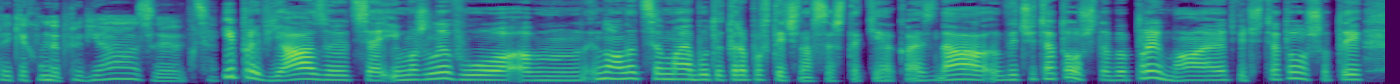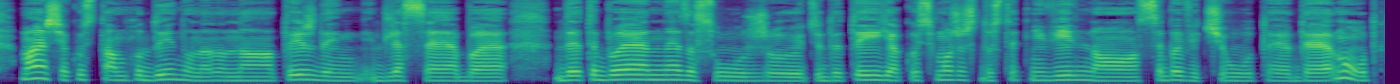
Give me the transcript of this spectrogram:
до яких вони прив'язуються. і прив'язуються, і можливо, ем, ну але це має бути терапевтична все ж таки якась да? відчуття того, що тебе приймають, відчуття того, що ти маєш якусь там годину на, на тиждень для себе, де тебе не засуджують, де ти якось можеш достатньо вільно себе відчути. Де, ну, от,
